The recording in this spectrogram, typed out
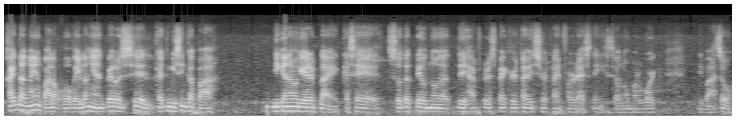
kahit na ngayon parang okay lang yan, pero still, kahit gising ka pa, hindi ka na mag-reply kasi so that they'll know that they have to respect your time. It's your time for resting. So no more work. Diba? So,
